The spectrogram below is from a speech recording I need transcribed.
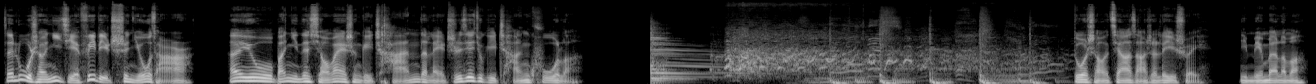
在路上，你姐非得吃牛杂，哎呦，把你的小外甥给馋的嘞，直接就给馋哭了。多少夹杂着泪水？你明白了吗？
